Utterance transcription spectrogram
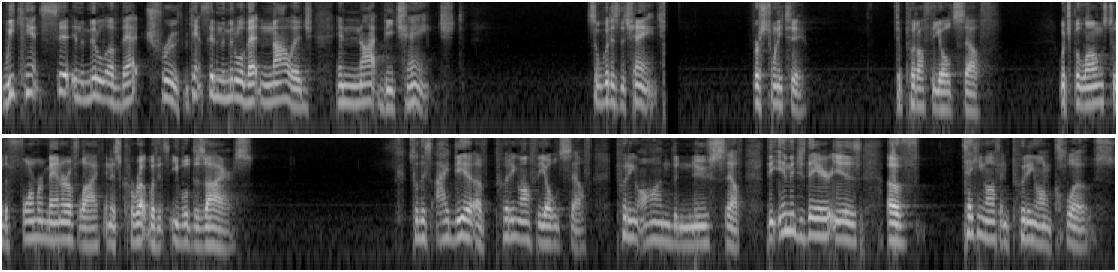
we can't sit in the middle of that truth. We can't sit in the middle of that knowledge and not be changed. So what is the change? Verse 22. To put off the old self, which belongs to the former manner of life and is corrupt with its evil desires. So this idea of putting off the old self, putting on the new self, the image there is of taking off and putting on clothes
